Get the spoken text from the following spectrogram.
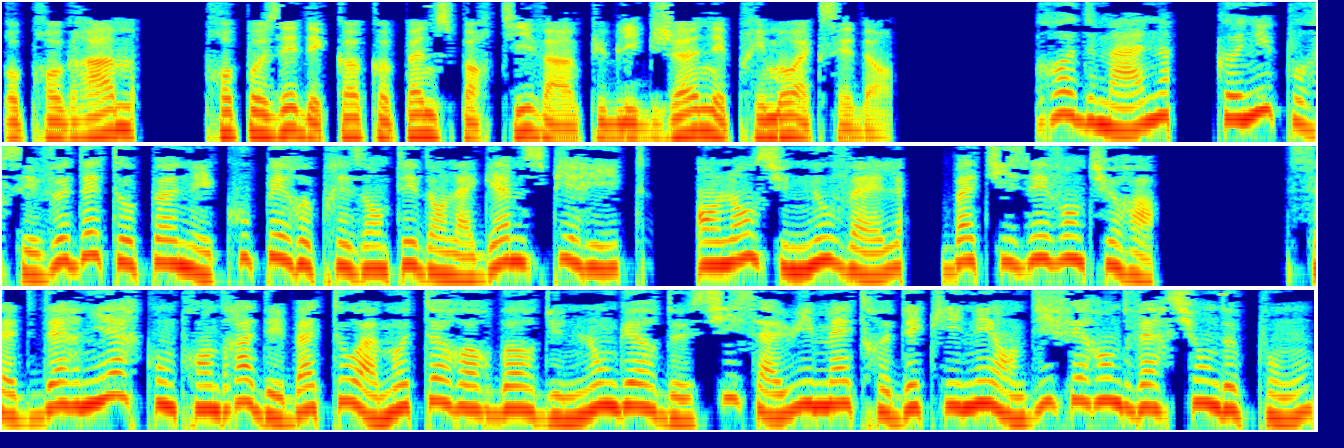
Au programme, proposer des coques open sportives à un public jeune et primo-accédant. Rodman, connu pour ses vedettes open et coupées représentées dans la gamme Spirit, en lance une nouvelle, baptisée Ventura. Cette dernière comprendra des bateaux à moteur hors-bord d'une longueur de 6 à 8 mètres déclinés en différentes versions de pont,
